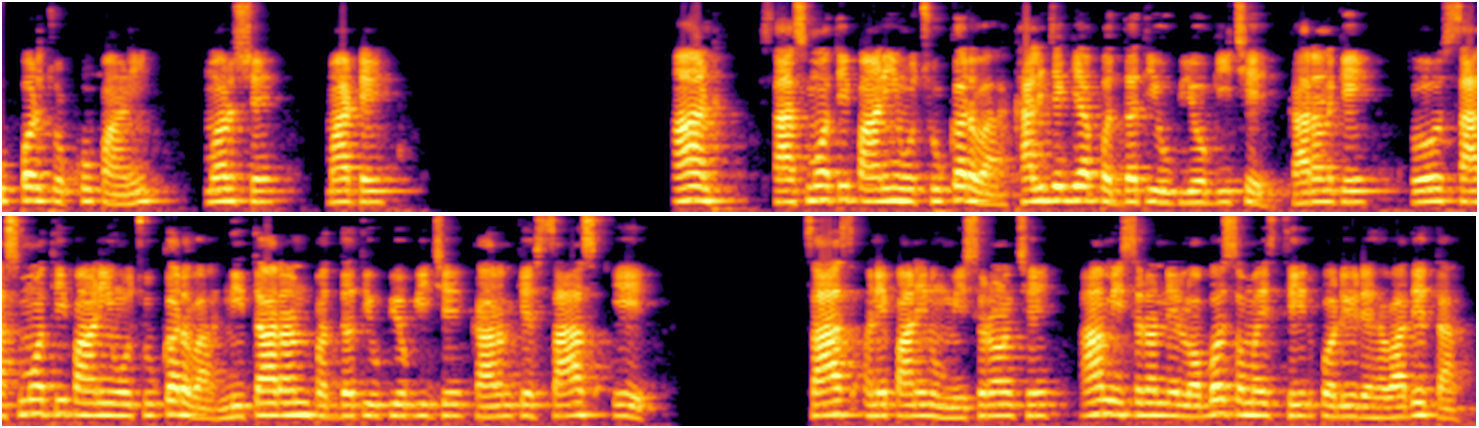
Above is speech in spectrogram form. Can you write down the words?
ઉપર ચોખ્ખું પાણી મળશે. માટે આઠ, સાસમોથી પાણી ઓછું કરવા ખાલી જગ્યા પદ્ધતિ ઉપયોગી છે. કારણ કે તો સાસમોથી પાણી ઓછું કરવા નિતારણ પદ્ધતિ ઉપયોગી છે. કારણ કે સાસ એ સાસ અને પાણીનું મિશ્રણ છે. આ મિશ્રણને લાંબો સમય સ્થિર પડી રહેવા દેતા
